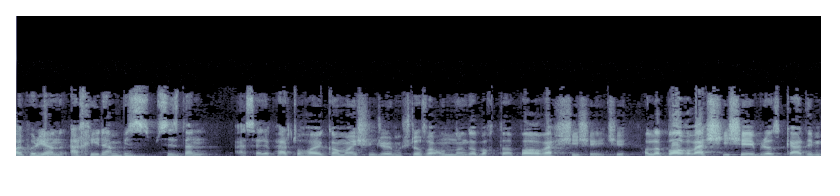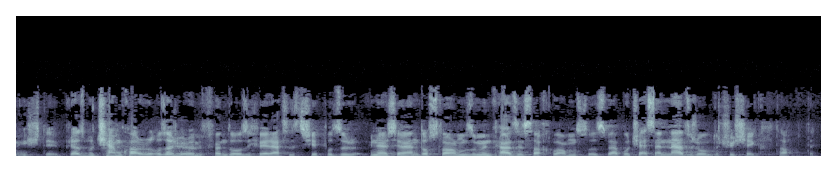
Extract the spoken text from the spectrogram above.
Alpuryan, əxirən biz sizdən əsəri Pərtohay Qama işini görmüşdük və ondan qabaq da Bağ Vəhşi şeyi ki, hələ Bağ Vəhşi şeyi biraz qədim işdir. Biraz bu kəmkarlığınıza görə lütfən dozih verəsiniz ki, bu cür hünərsevən dostlarımızı müntəzir saxlamışsınız və bu ki, əsən nə cür oldu ki, şəkil tapdı?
